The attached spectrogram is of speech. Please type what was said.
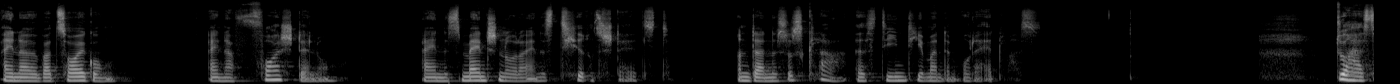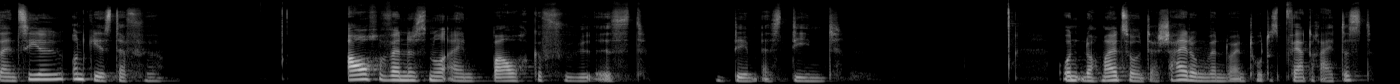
einer Überzeugung, einer Vorstellung eines Menschen oder eines Tieres stellst. Und dann ist es klar, es dient jemandem oder etwas. Du hast ein Ziel und gehst dafür. Auch wenn es nur ein Bauchgefühl ist, dem es dient. Und nochmal zur Unterscheidung, wenn du ein totes Pferd reitest,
